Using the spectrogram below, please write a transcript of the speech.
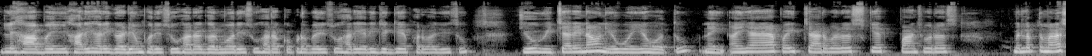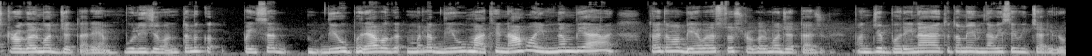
એટલે હા ભાઈ, હારી હારી ગાડીઓમાં ફરીશું, હારા ઘરમાં રહીશું, હારા કપડાં પહેરીશું, હારી હારી જગ્યાએ ફરવા જઈશું. જેવું વિચારે ના હોય ને એવું અહીંયા હોતું નહીં. અહીંયા આવ્યા પછી ચાર વર્ષ કે પાંચ વર્ષ મતલબ તમારા સ્ટ્રગલમાં જ જતા રહે એમ, ભૂલી જવાનું. તમે પૈસા દેવું ભર્યા વગર, મતલબ દેવું માથે ના હોય એમનેમ બી આવ્યા હોય તો તમે બે વર્ષ તો સ્ટ્રગલમાં જતા જ અને જે ભરીને આવ્યા તો તમે એમના વિશે વિચારી લો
